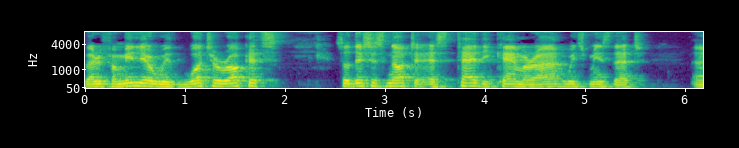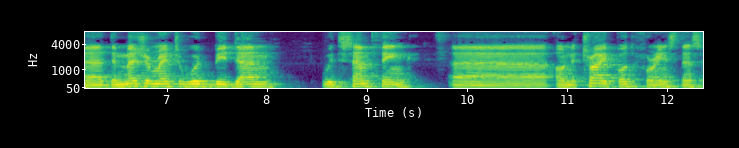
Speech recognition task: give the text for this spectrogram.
very familiar with water rockets. So this is not a steady camera, which means that uh, the measurement would be done with something on a tripod, for instance.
